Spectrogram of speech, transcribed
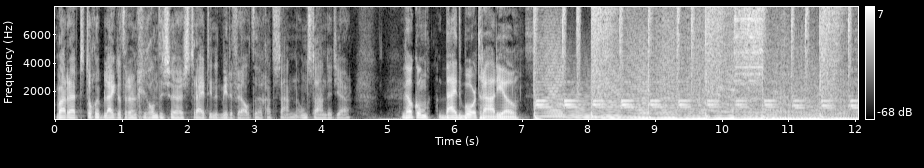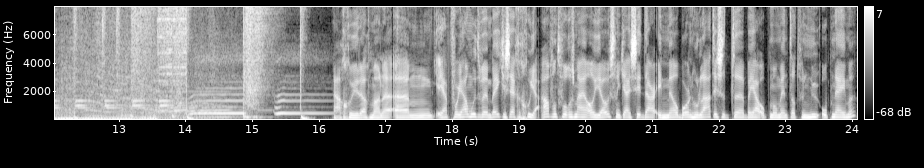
Waaruit toch weer blijkt dat er een gigantische strijd in het middenveld gaat staan, ontstaan dit jaar. Welkom bij de Boordradio. Nou, goeiedag mannen. Um, ja, voor jou moeten we een beetje zeggen goede avond volgens mij al Joost, want jij zit daar in Melbourne. Hoe laat is het uh, bij jou op het moment dat we nu opnemen?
